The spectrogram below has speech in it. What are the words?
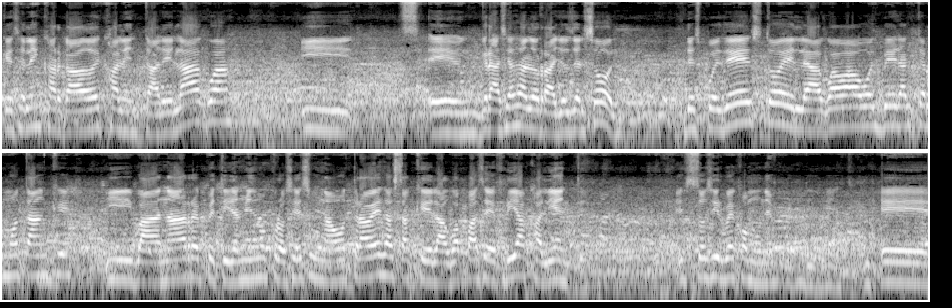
que es el encargado de calentar el agua y eh, gracias a los rayos del sol. Después de esto, el agua va a volver al termotanque y van a repetir el mismo proceso una otra vez hasta que el agua pase de fría a caliente. Esto sirve como un emprendimiento. Eh,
